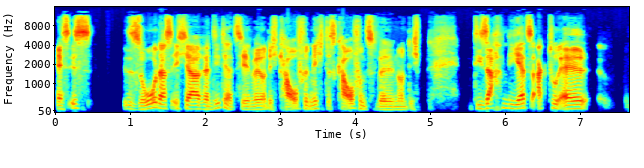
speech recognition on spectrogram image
es ist so, dass ich ja Rendite erzielen will und ich kaufe nicht des Kaufens willen. Und ich, die Sachen, die jetzt aktuell äh,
